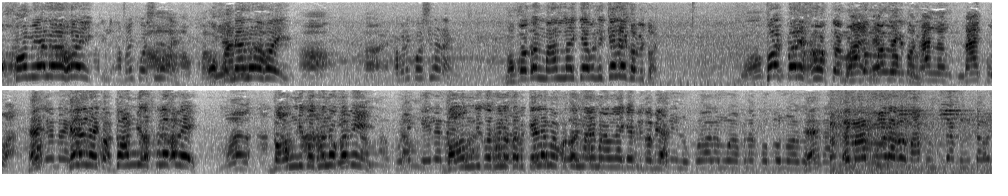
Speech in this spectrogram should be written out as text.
অসমীয়া ল'ৰা হৈ আপুনি কৈছিলে নাই? অসমীয়া ল'ৰা হয়। আপুনি কৈছিলে নাই মগজত মান নাইকিয়া বুলি কেলে কবি তই ক'ত পাৰি সাহস তই সেইটো নাইকিয়া কথা কবি? নাই কোৱা হে? কেলে নাই কোৱা? দম দি কথা নকবি মই কথা নকবি। কথা নকবি। কেলে মগজত নাই মান নাইকিয়া বুলি কবি শুনি থাকক, শুনি থাকক।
